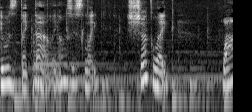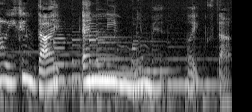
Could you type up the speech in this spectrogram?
it was like that. Like I was just like shook like wow, you can die any moment like that.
